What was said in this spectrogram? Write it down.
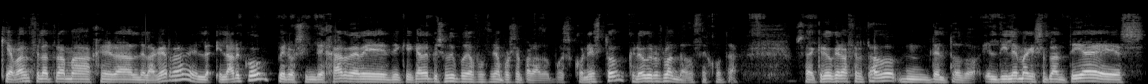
que avance la trama general de la guerra, el, arco, pero sin dejar de, de, que cada episodio pueda funcionar por separado. Pues con esto creo que nos lo han dado CJ. O sea, creo que era acertado mm, del todo. El dilema que se plantea es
